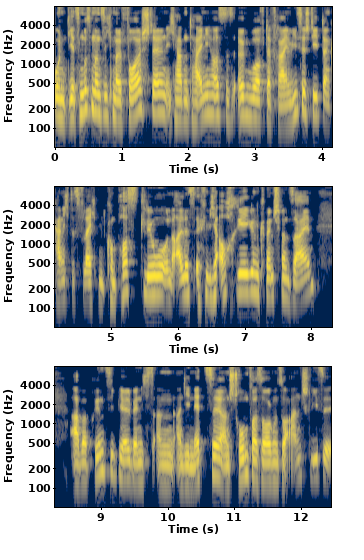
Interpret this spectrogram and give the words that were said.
Und jetzt muss man sich mal vorstellen, ich habe ein Tiny House, das irgendwo auf der freien Wiese steht, dann kann ich das vielleicht mit Kompostklo und alles irgendwie auch regeln, könnte schon sein. Aber prinzipiell, wenn ich es an, an die Netze, an Stromversorgung und so anschließe,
